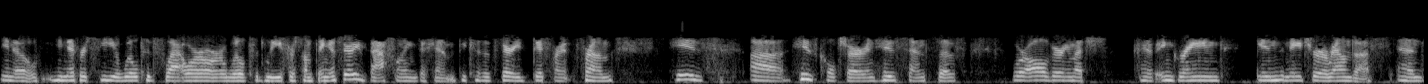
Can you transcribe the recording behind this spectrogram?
you know you never see a wilted flower or a wilted leaf or something. It's very baffling to him because it's very different from his uh, his culture and his sense of we're all very much kind of ingrained in the nature around us. And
